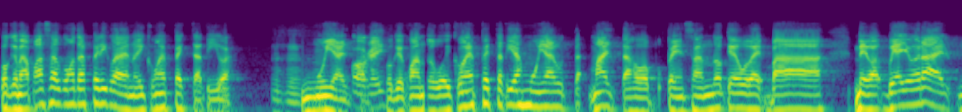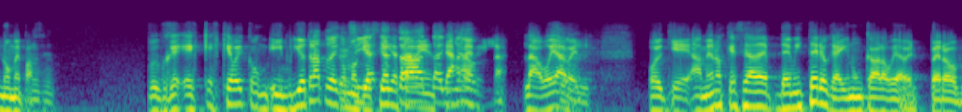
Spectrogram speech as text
porque me ha pasado con otras películas de no ir con expectativas Muy altas. Ok. Porque cuando voy con expectativas muy alta- altas o pensando que voy- va, me va- voy a llorar, no me pasa. Ujú. Porque es que, es que voy con. Y yo trato de como Sí, que ya- sí, ya está bien, déjame verla. La voy a Sí. ver. Porque a menos que sea de, de misterio, que ahí nunca la voy a ver. Pero,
